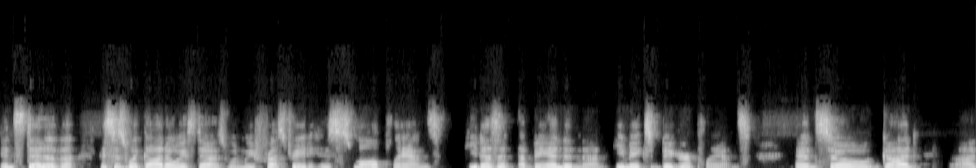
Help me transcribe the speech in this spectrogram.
instead of a, this is what God always does when we frustrate his small plans, he doesn't abandon them, he makes bigger plans. And so, God uh,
